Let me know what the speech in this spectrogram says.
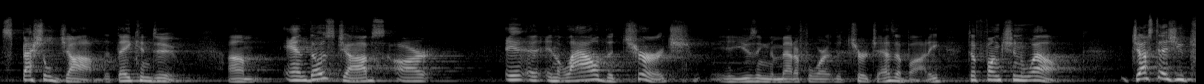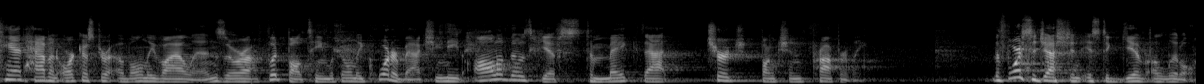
special job that they can do. Um, and those jobs are and allow the church, using the metaphor, the church as a body, to function well. Just as you can't have an orchestra of only violins or a football team with only quarterbacks, you need all of those gifts to make that church function properly. The fourth suggestion is to give a little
